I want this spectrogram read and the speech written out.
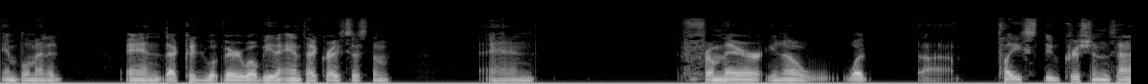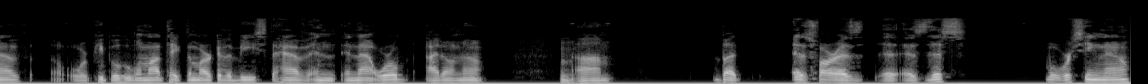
implemented, and that could very well be the Antichrist system. And from there, you know, what uh, place do Christians have, or people who will not take the mark of the beast to have in in that world? I don't know. Hmm. Um, but as far as as this, what we're seeing now,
